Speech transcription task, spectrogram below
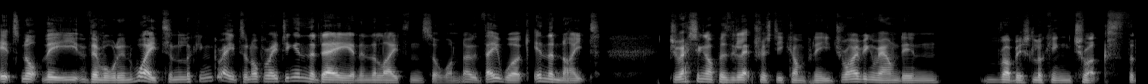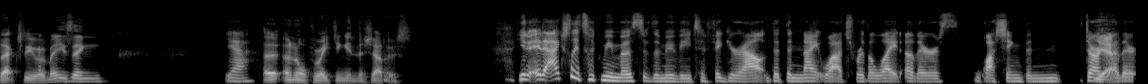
it's not the they're all in white and looking great and operating in the day and in the light and so on. No, they work in the night, dressing up as the electricity company, driving around in rubbish looking trucks that actually are amazing, Yeah. uh, and operating in the shadows. You know, it actually took me most of the movie to figure out that the night watch were the light others watching the dark Yeah. others.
